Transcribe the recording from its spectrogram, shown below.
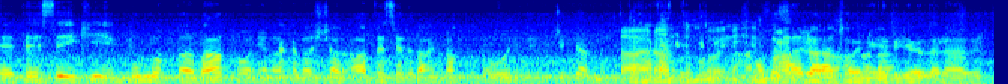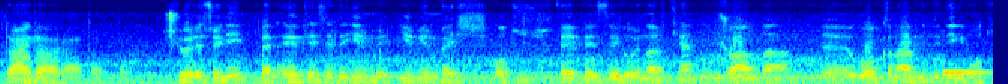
E, TS2'yi bu modda rahat oynayan arkadaşlar ATS'de de aynı rahatlıkla oynayabilecekler mi? Daha rahatlıkla oynayacak. Daha rahat oynayabiliyorlar abi. Daha daha rahat hatta. Şöyle söyleyeyim, ben ETS'de 20 25 30 FPS ile oynarken şu anda e, Volkan abinin dediği gibi 30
